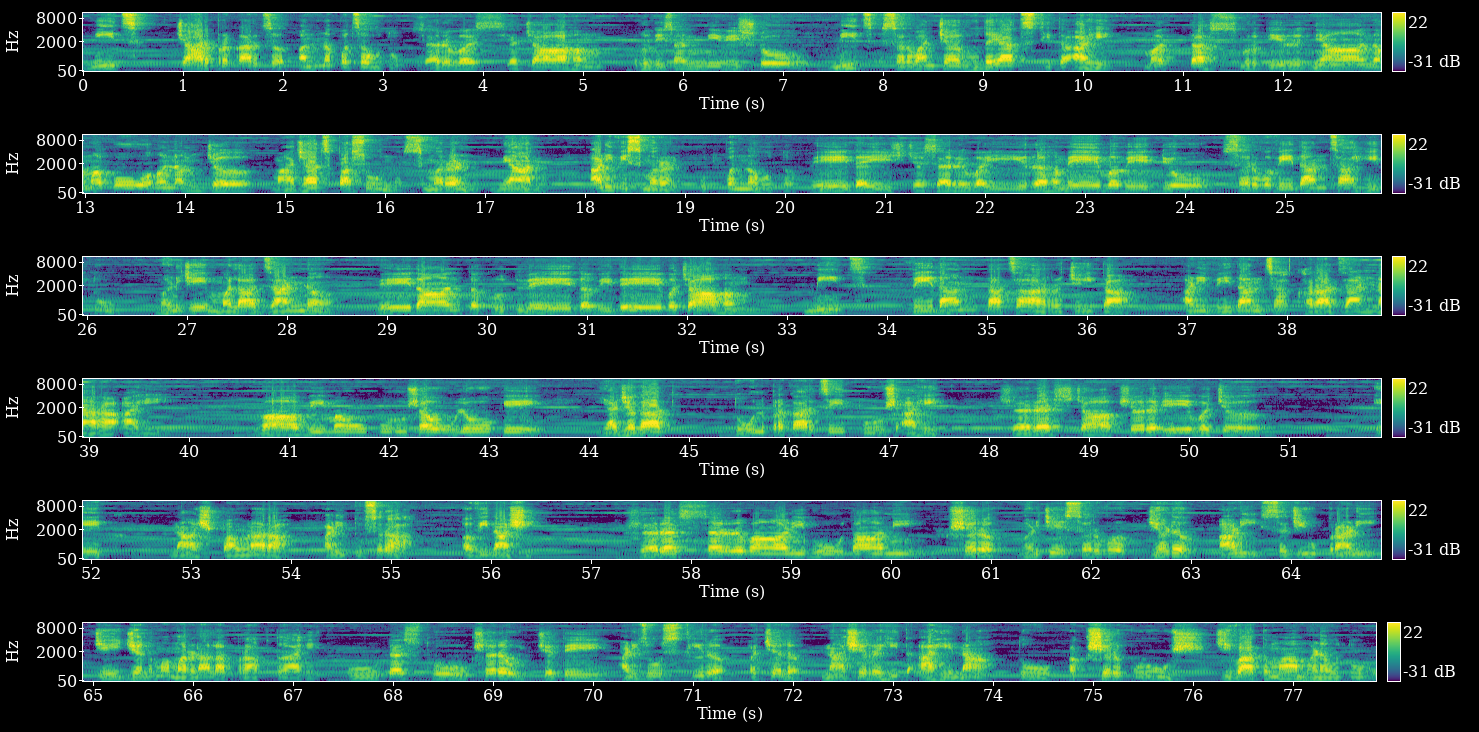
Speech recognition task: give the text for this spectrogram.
मीच चार प्रकारचं अन्न पचवतो. सर्वस्य चाहं हृदि सन्निविष्टो. मीच सर्वांच्या हृदयात स्थित आहे. मत्तः स्मृतिर्ज्ञानमपोहनं च. माझ्याच पासून स्मरण ज्ञान आणि विस्मरण उत्पन्न होतं. वेदैश्च सर्वैरहमेव वेद्यो. सर्व वेदांचा हेतू म्हणजे मला जाणणं वेदान्तकृद्वेदविदेव चाहम् मीच वेदांताचा रचयिता आणि वेदांचा खरा जाणणारा आहे. द्वाविमौ पुरुषौ लोके या जगात दोन प्रकारचे पुरुष आहेत शरश्चाक्षर एव च एक नाश पावणारा आणि दुसरा अविनाशी. क्षरः सर्वाणि भूतानि। क्षर म्हणजे सर्व जड आणि सजीव प्राणी जे जन्म मरणाला प्राप्त आहेत. कूटस्थोऽक्षर उच्यते। आणि जो स्थिर अचल नाशरहित आहे ना तो अक्षर पुरुष जीवात्मा म्हणवतो.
